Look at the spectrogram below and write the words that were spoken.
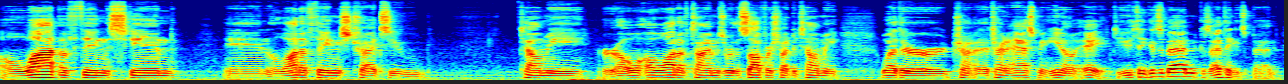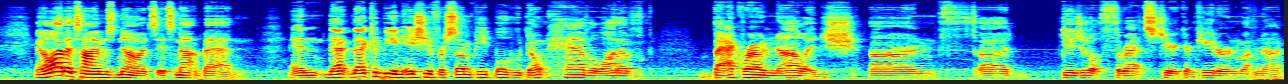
a lot of things scanned, and a lot of things try to tell me, or a, a lot of times where the software's tried to tell me whether try, trying to ask me, you know, hey, do you think it's bad? Because I think it's bad. And a lot of times, no, it's it's not bad, and that that could be an issue for some people who don't have a lot of background knowledge on uh, digital threats to your computer and whatnot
